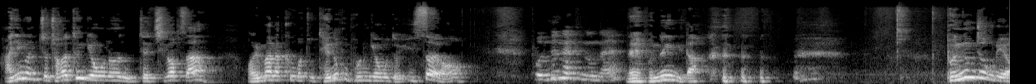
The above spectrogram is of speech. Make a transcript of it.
아니면 저, 저 같은 경우는 제 직업상 얼마나 큰거좀 대놓고 보는 경우도 있어요. 본능 같은 건가요? 네, 본능입니다. 본능적으로요,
